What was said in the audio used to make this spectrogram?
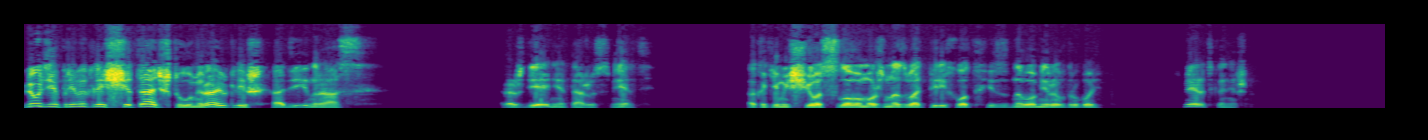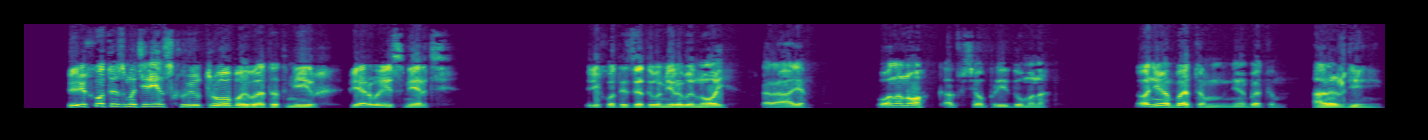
Люди привыкли считать, что умирают лишь один раз. Рождение — та же смерть. А каким еще словом можно назвать переход из одного мира в другой? Смерть, конечно. Переход из материнской утробы в этот мир — первая смерть, Переход из этого мира в иной, вторая. Вон оно, как все придумано. Но не об этом, не об этом, о рождении.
